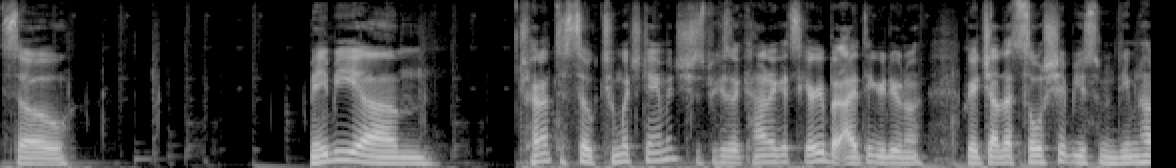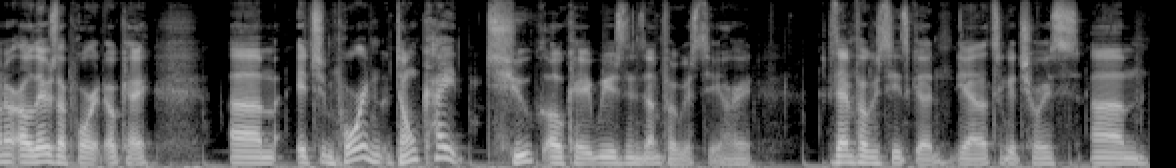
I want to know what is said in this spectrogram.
So maybe um try not to soak too much damage just because it kind of gets scary but i think you're doing a great job. That soul ship use some demon hunter. Oh there's our port. Okay. Um it's important. Don't kite too okay we're using zen focus tea all right zen focus tea is good. Yeah that's a good choice. Um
